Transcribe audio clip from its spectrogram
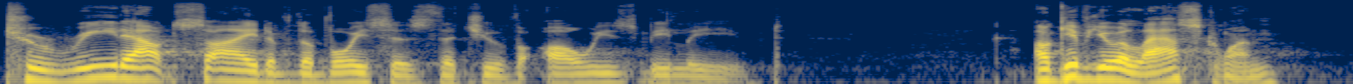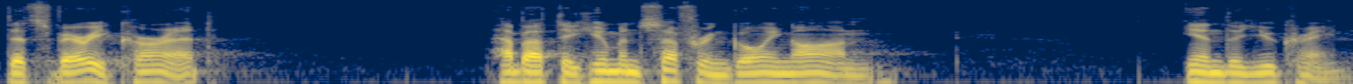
to read outside of the voices that you've always believed. I'll give you a last one that's very current. How about the human suffering going on in the Ukraine?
